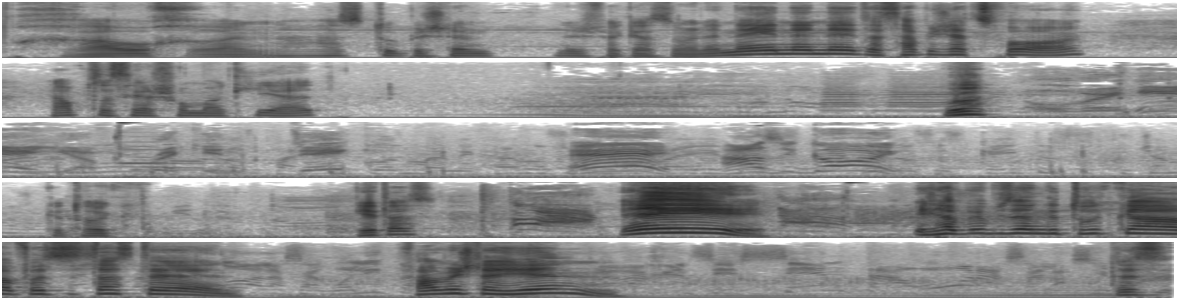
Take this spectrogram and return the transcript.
brauchen. Hast du bestimmt nicht vergessen, oder? Nee, nee, nee, das habe ich jetzt vor. Ich habe das ja schon markiert. Huh? Gedrückt. Geht das? Hey! Ich habe Y gedrückt gehabt. Was ist das denn? Fahr mich dahin. Das...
